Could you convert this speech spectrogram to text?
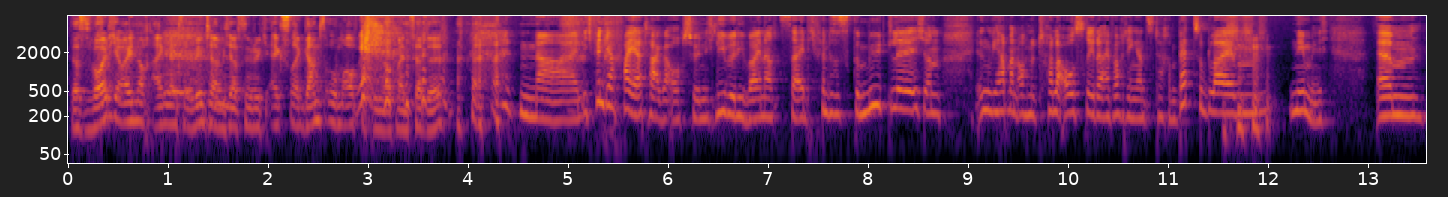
Das wollte ich euch noch eingangs erwähnt haben. Ich habe es nämlich extra ganz oben aufgeschrieben auf meinen Zettel. Nein, ich finde ja Feiertage auch schön. Ich liebe die Weihnachtszeit. Ich finde, es ist gemütlich und irgendwie hat man auch eine tolle Ausrede, einfach den ganzen Tag im Bett zu bleiben. Nehme ich. Ähm,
